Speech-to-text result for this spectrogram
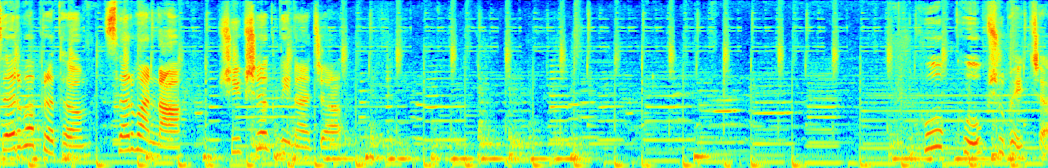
सर्वप्रथम सर्वांना शिक्षक दिनाच्या खूप खूप शुभेच्छा.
